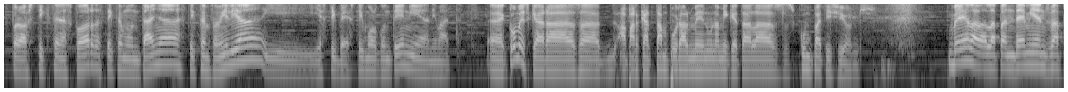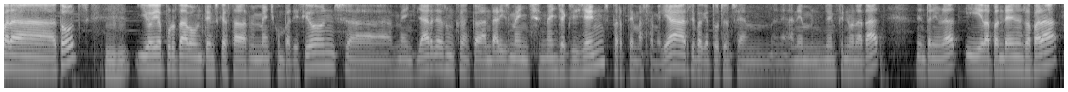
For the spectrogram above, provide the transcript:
però estic fent esport, estic fent muntanya, estic fent família i, i estic bé, estic molt content i animat. Eh, com és que ara has eh, aparcat temporalment una miqueta les competicions? Bé, la, la pandèmia ens va parar a tots. Uh -huh. Jo ja portava un temps que estava fent menys competicions, eh, menys llargues, un cal- calendaris menys, menys exigents per temes familiars i perquè tots ens fem, anem, anem fent una edat, anem tenint una edat, i la pandèmia ens va parar.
